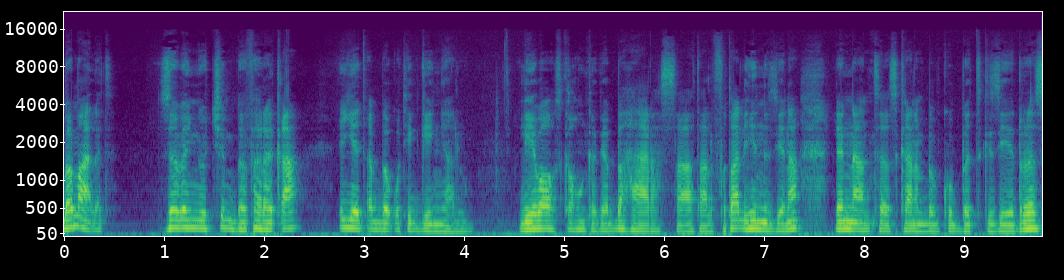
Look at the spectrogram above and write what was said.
በማለት ዘበኞችን በፈረቃ እየጠበቁት ይገኛሉ። ሌባው እስካሁን ከገባ 24 ሰዓት አልፎታል። ይህን ዜና ለእናንተ እስካነበብኩበት ጊዜ ድረስ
